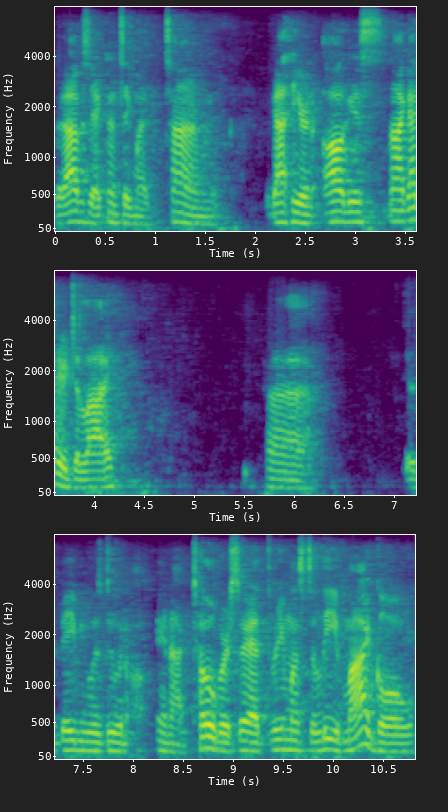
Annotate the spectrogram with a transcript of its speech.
But obviously, I couldn't take my time. I got here in August. No, I got here July uh, their baby was due in, in October, so I had three months to leave. My goal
